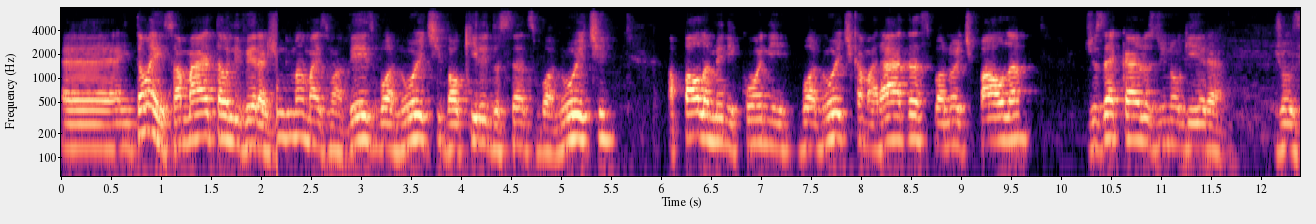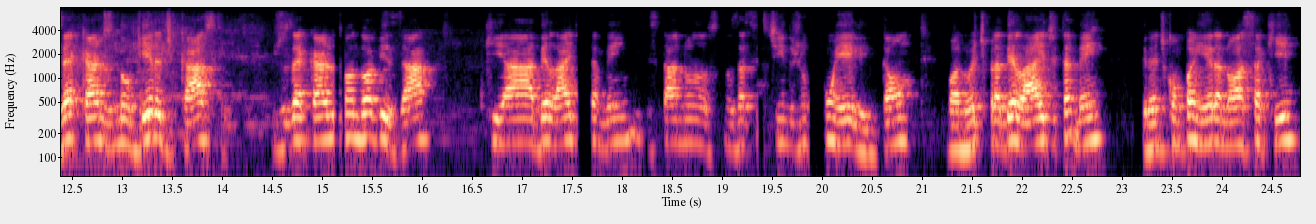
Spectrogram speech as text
É, então é isso. A Marta Oliveira Jungmann, mais uma vez, boa noite. Valquíria dos Santos, boa noite. A Paula Menicone, boa noite, camaradas. Boa noite, Paula. José Carlos de Nogueira, José Carlos Nogueira de Castro. José Carlos mandou avisar que a Adelaide também está nos, nos assistindo junto com ele. Então, boa noite para Adelaide também, grande companheira nossa aqui.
